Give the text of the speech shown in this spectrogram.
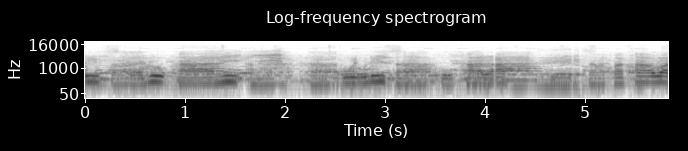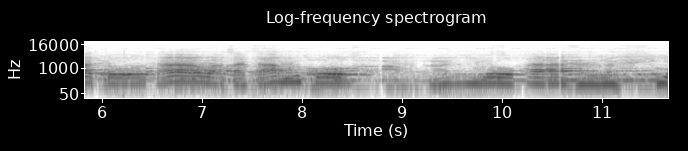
ริสายุคานิอาตาปุริสาปุคาลาเอสาภะคะวะโตสาวกสังโฆโยปา โย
